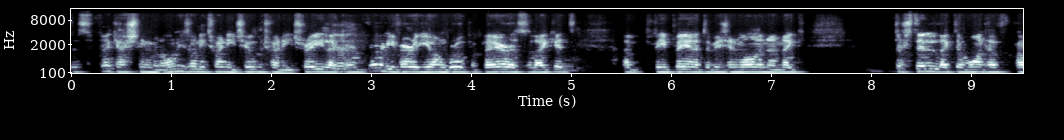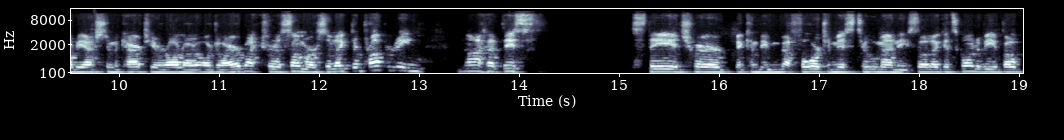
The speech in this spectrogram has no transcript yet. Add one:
this like Aishling Moloney's only 22, 23, like yeah. a very, very young group of players. Like it's um, be playing at Division One and like they're still like they won't have probably Aishling McCarthy or all or, or Dwyer back for the summer. So like they're probably not at this stage where they can be afford to miss too many. So like it's going to be about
